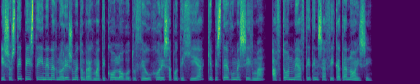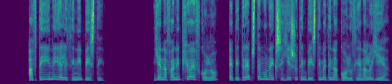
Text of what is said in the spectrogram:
Η σωστή πίστη είναι να γνωρίζουμε τον πραγματικό λόγο του Θεού χωρίς αποτυχία και πιστεύουμε σίγμα, αυτόν με αυτή την σαφή κατανόηση. Αυτή είναι η αληθινή πίστη. Για να φανεί πιο εύκολο, επιτρέψτε μου να εξηγήσω την πίστη με την ακόλουθη αναλογία.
